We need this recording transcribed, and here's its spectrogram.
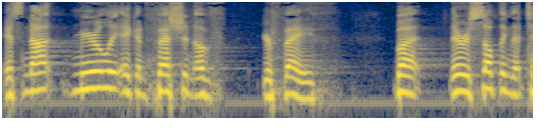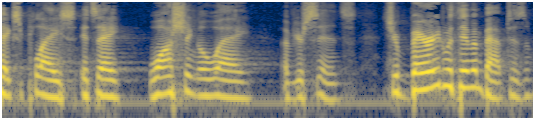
it's not merely a confession of your faith, but there is something that takes place. It's a washing away of your sins. You're buried with him in baptism,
